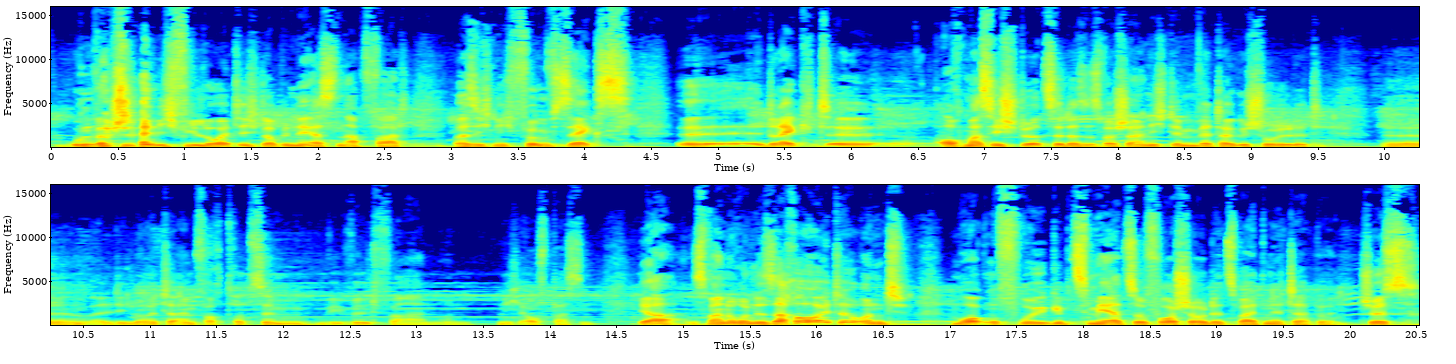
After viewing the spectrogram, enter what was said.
unwahrscheinlich viele Leute. Ich glaube, in der ersten Abfahrt, weiß ich nicht, fünf, sechs äh, direkt äh, auch massig Stürze. Das ist wahrscheinlich dem Wetter geschuldet, äh, weil die Leute einfach trotzdem wie wild fahren und nicht aufpassen. Ja, es war eine runde Sache heute und morgen früh gibt es mehr zur Vorschau der zweiten Etappe. Tschüss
